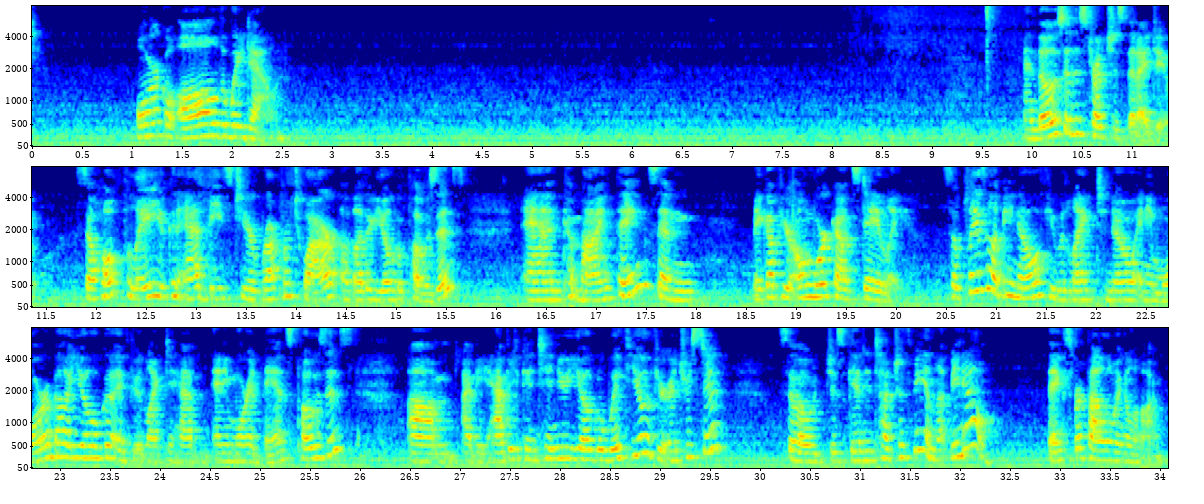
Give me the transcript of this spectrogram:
or go all the way down. And those are the stretches that I do. So hopefully you can add these to your repertoire of other yoga poses and combine things and make up your own workouts daily. So please let me know if you would like to know any more about yoga, if you'd like to have any more advanced poses. Um, I'd be happy to continue yoga with you if you're interested. So just get in touch with me and let me know. Thanks for following along.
